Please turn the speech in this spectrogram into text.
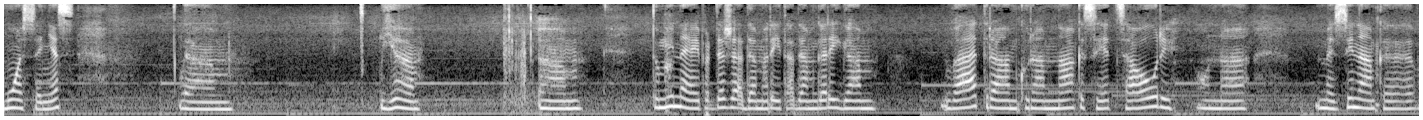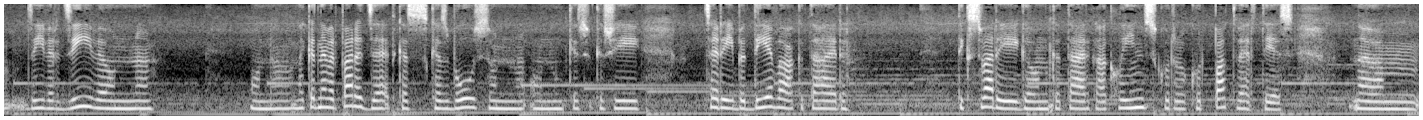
Moseņas. Um, jā, um, tu minēji par dažādām arī tādām garīgām vētrām, kurām nākas iet cauri, un uh, mēs zinām, ka dzīve ir dzīve, un uh, Un uh, nekad nevar paredzēt, kas, kas būs, un, un ka, ka šī cerība dievā, ka tā ir tik svarīga un ka tā ir kā klints, kur, kur patvērties. Um,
